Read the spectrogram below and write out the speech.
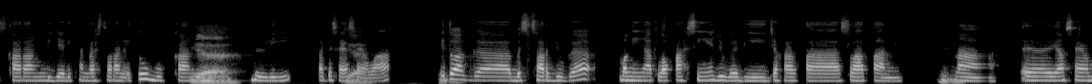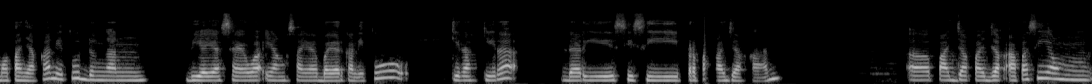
sekarang dijadikan restoran itu bukan yeah. beli, tapi saya yeah. sewa. Mm-hmm. Itu agak besar juga mengingat lokasinya juga di Jakarta Selatan. Mm-hmm. Nah, eh, yang saya mau tanyakan itu dengan biaya sewa yang saya bayarkan itu kira-kira dari sisi perpajakan uh, pajak-pajak apa sih yang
